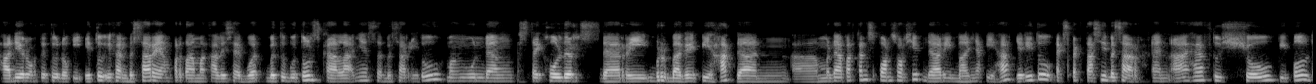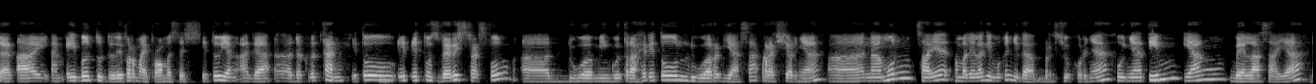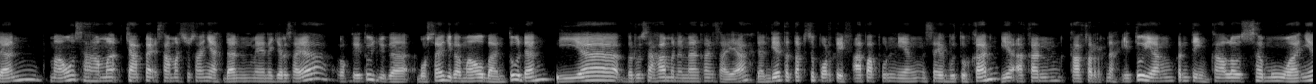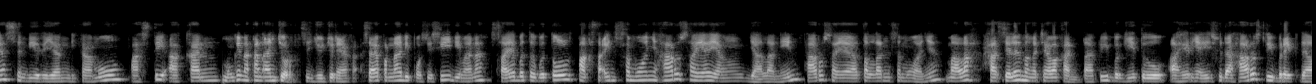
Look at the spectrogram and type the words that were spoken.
hadir waktu itu Doki. Itu event besar yang pertama kali saya buat betul-betul skalanya sebesar itu mengundang stakeholders dari berbagai pihak dan uh, mendapatkan sponsorship dari banyak pihak. Jadi itu ekspektasi besar and I have to show people that I am able to deliver my promises. Itu yang agak uh, deg-degan. Itu it, it was very stressful. Uh, dua minggu terakhir itu luar biasa pressure-nya. Uh, namun saya kembali lagi mungkin juga bersyukurnya punya tim yang bela saya dan mau sama capek sama susahnya. Dan manajer saya waktu itu juga bos saya juga mau bantu dan dia berusaha menenangkan saya dan dia tetap suportif. Apa pun yang saya butuhkan dia akan cover. Nah itu yang penting. Kalau semuanya sendirian di kamu pasti akan mungkin akan hancur sejujurnya. Saya pernah di posisi di mana saya betul-betul paksain semuanya harus saya yang jalanin, harus saya telan semuanya, malah hasilnya mengecewakan. Tapi begitu akhirnya sudah harus di breakdown,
